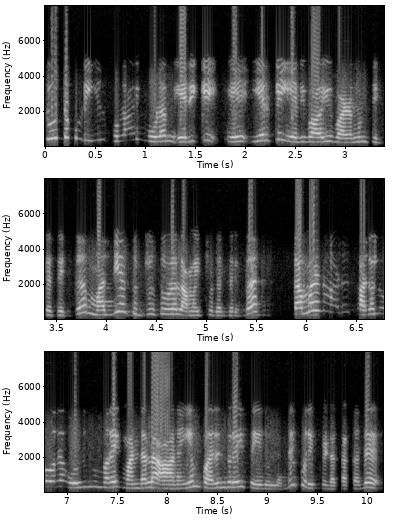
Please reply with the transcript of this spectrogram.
தூத்துக்குடியில் குழாய் மூலம் எரிக்கை எ- இயற்கை எரிவாயு வழங்கும் திட்டத்திற்கு மத்திய சுற்றுச்சூழல் அமைச்சகத்திற்கு தமிழ்நாடு கடலோர ஒழுங்குமுறை மண்டல ஆணையம் பரிந்துரை செய்துள்ளது குறிப்பிடத்தக்கது.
